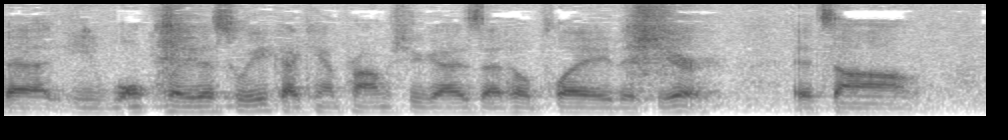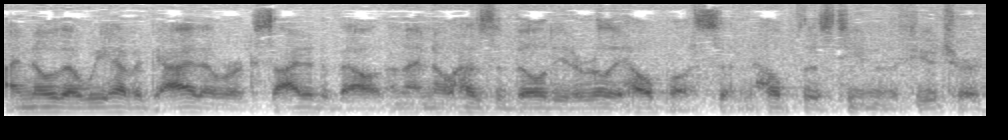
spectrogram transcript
that he won't play this week. I can't promise you guys that he'll play this year. It's um, I know that we have a guy that we're excited about, and I know has the ability to really help us and help this team in the future.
